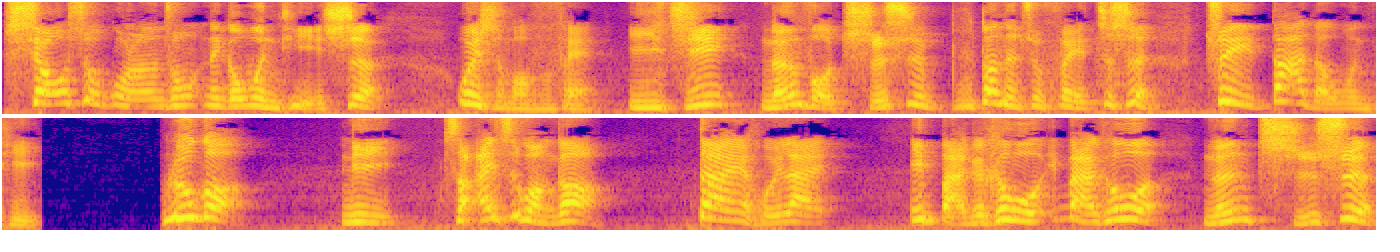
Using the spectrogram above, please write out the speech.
销售过程当中那个问题是为什么付费，以及能否持续不断的去费，这是最大的问题。如果你砸一次广告，带回来一百个客户，一百客户能持续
